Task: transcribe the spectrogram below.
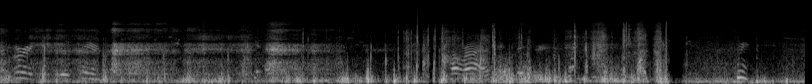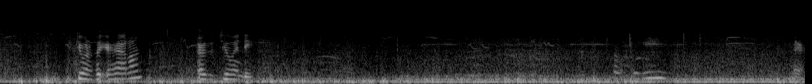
All right, you do this here. All right. Do you want to put your hat on? Or is it too windy? There.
